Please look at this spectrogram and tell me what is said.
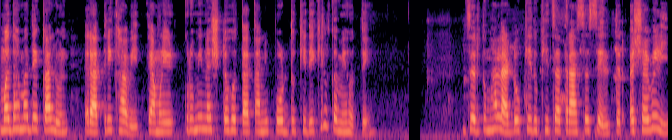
मधामध्ये कालून रात्री खावे. त्यामुळे कृमी नष्ट होतात आणि पोटदुखी देखील कमी होते. जर तुम्हाला डोकेदुखीचा त्रास असेल, तर अशा वेळी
